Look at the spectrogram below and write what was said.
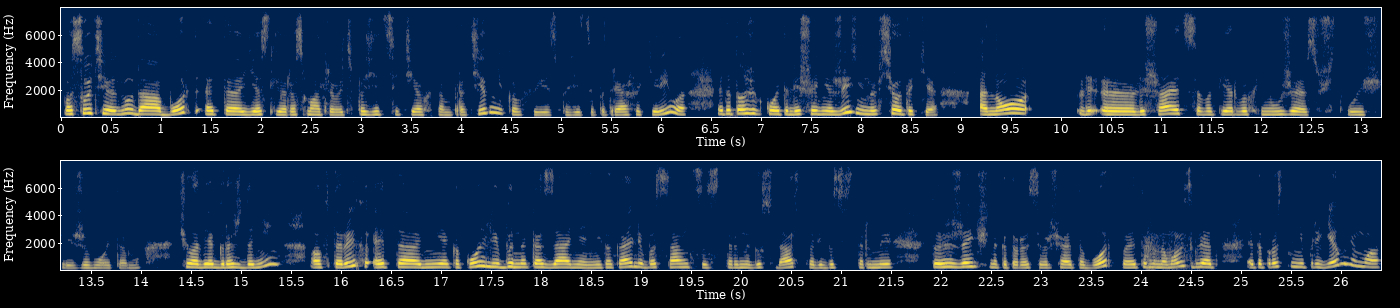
по сути, ну да, аборт — это, если рассматривать с позиции тех там противников и с позиции патриарха Кирилла, это тоже какое-то лишение жизни, но все таки оно лишается, во-первых, не уже существующий живой там человек-гражданин, а во-вторых, это не какое-либо наказание, не какая-либо санкция со стороны государства, либо со стороны той же женщины, которая совершает аборт. Поэтому, на мой взгляд, это просто неприемлемо.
